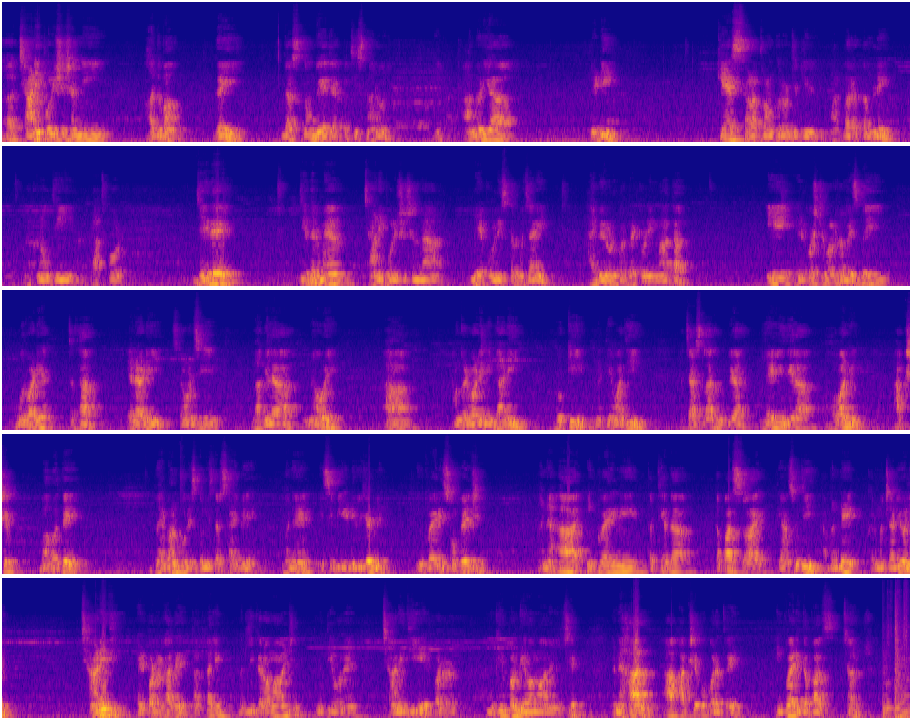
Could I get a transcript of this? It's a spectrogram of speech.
છાણી police સ્ટેશનની હદમાં ગઈ દસ નવ બે હજાર પચીસના રોજ એક આંગળિયા પેઢી કેશ સાડા ત્રણ કરોડ જેટલી માતબાર રકમ લઈ લખનૌથી રાજકોટ જઈ રહેલ, જે દરમિયાન છાણી પોલીસ સ્ટેશનના બે પોલીસ કર્મચારી હાઈવે રોડ પર પેટ્રોલિંગમાં હતા. એ હેડ કોન્સ્ટેબલ રમેશભાઈ મોરવાડિયા તથા એલઆરડી શ્રવણસિંહ વાઘેલા હોય, આ આંગણવાડીની ગાડી રોકી અને તેમાંથી પચાસ લાખ રૂપિયા લઈ લીધેલા હોવાની આક્ષેપ બાબતે મહેરબાન પોલીસ કમિશનર સાહેબે મને એસીબી ડિવિઝનને ઇન્ક્વાયરી સોંપેલ છે અને આ ઇન્ક્વાયરીની તથ્યતા તપાસવાય ત્યાં સુધી આ બંને કર્મચારીઓને છાણીથી હેડક્વાર્ટર ખાતે તાત્કાલિક બદલી કરવામાં આવેલ છે અને તેઓને છાણીથી હેડક્વાર્ટર મૂકી પણ દેવામાં આવેલ છે. અને હાલ આ આક્ષેપો પરત્વે ઇન્ક્વાયરી તપાસ ચાલુ છે.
